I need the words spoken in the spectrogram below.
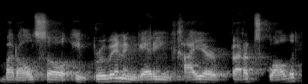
but also improving and getting higher products quality,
